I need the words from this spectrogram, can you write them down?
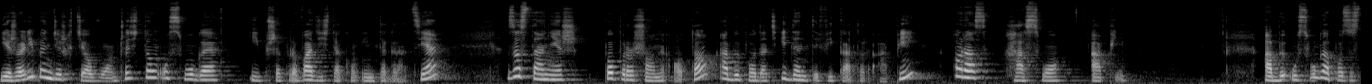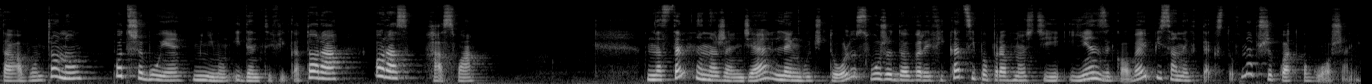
Jeżeli będziesz chciał włączyć tą usługę i przeprowadzić taką integrację, zostaniesz poproszony o to, aby podać identyfikator API oraz hasło API. Aby usługa pozostała włączoną, potrzebuje minimum identyfikatora oraz hasła. Następne narzędzie Language Tool służy do weryfikacji poprawności językowej pisanych tekstów, np. ogłoszeń.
